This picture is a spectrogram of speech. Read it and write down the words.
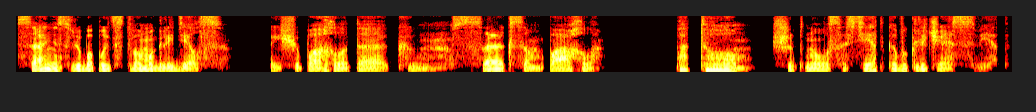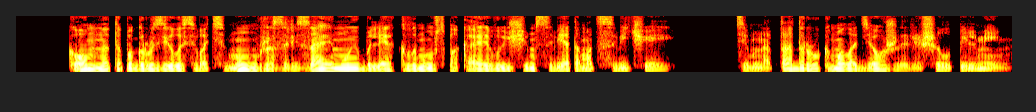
Саня с любопытством огляделся. А еще пахло так... сексом пахло. «Потом», — шепнула соседка, выключая свет. Комната погрузилась во тьму, разрезаемую блеклым и успокаивающим светом от свечей. «Темнота, друг молодежи», — решил пельмень.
